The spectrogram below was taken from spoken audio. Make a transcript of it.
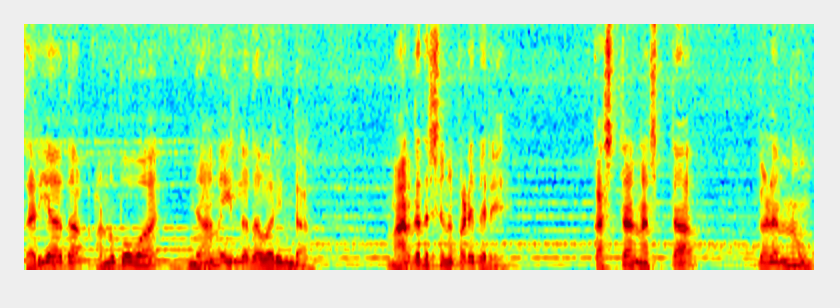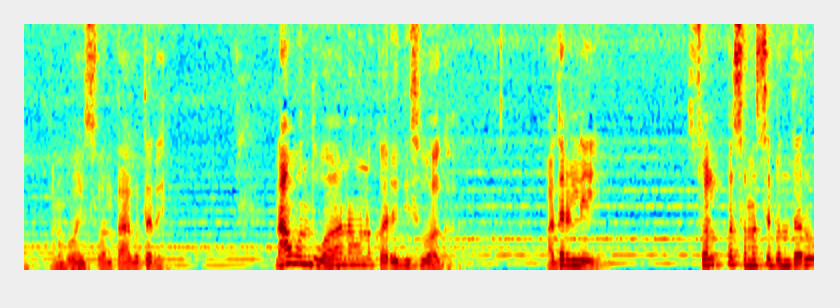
ಸರಿಯಾದ ಅನುಭವ ಜ್ಞಾನ ಇಲ್ಲದವರಿಂದ ಮಾರ್ಗದರ್ಶನ ಪಡೆದರೆ ಕಷ್ಟ ನಷ್ಟಗಳನ್ನು ಅನುಭವಿಸುವಂತಾಗುತ್ತದೆ. ನಾವು ಒಂದು ವಾಹನವನ್ನು ಖರೀದಿಸುವಾಗ ಅದರಲ್ಲಿ ಸ್ವಲ್ಪ ಸಮಸ್ಯೆ ಬಂದರೂ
